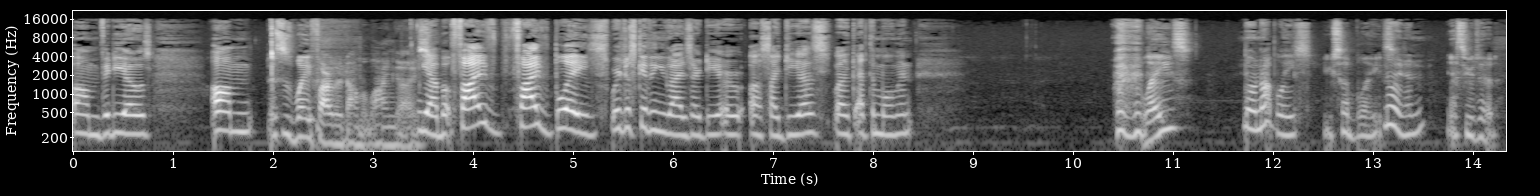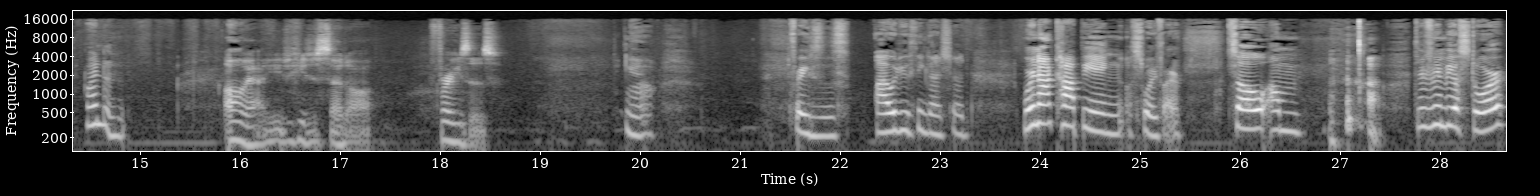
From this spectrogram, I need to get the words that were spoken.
um videos. Um This is way farther down the line, guys. yeah, but five five blades. We're just giving you guys idea or us ideas like at the moment. Blaze? No, not Blaze. You said Blaze. No, I didn't. Yes, you did. No, I didn't. Oh yeah, he, he just said uh phrases. Yeah. Phrases. Why would you think I said? We're not copying Storyfire. So, um, there's gonna be a store.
